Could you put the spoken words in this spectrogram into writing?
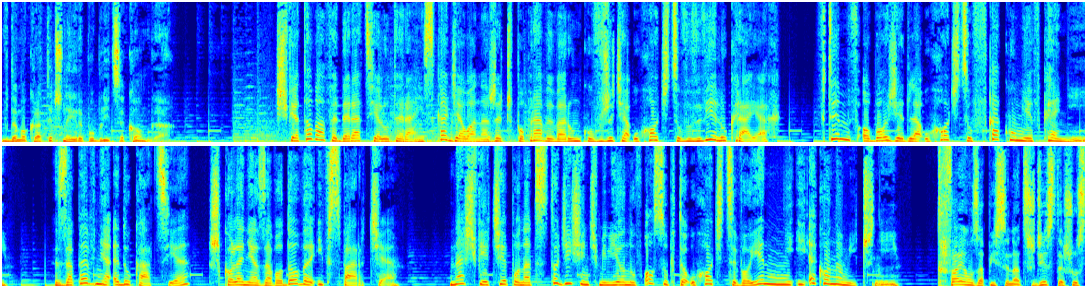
w Demokratycznej Republice Konga. Światowa Federacja Luterańska działa na rzecz poprawy warunków życia uchodźców w wielu krajach, w tym w obozie dla uchodźców w Kakumie w Kenii. Zapewnia edukację, szkolenia zawodowe i wsparcie. Na świecie ponad 110 milionów osób to uchodźcy wojenni i ekonomiczni. Trwają zapisy na 36.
